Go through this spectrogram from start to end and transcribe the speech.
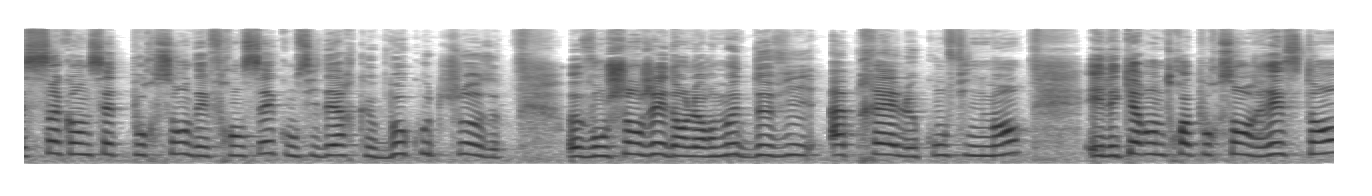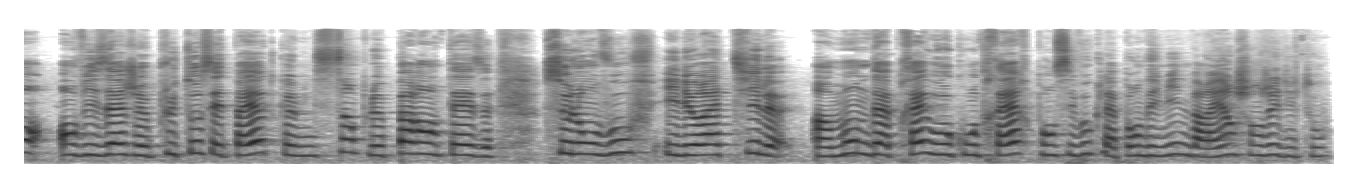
57% des Français considèrent que beaucoup de choses vont changer dans leur mode de vie après le confinement. Et les 43% restants envisagent plutôt cette période comme une simple parenthèse. Selon vous, il y aura-t-il un monde d'après ou au contraire, pensez-vous que la pandémie ne va rien changer du tout?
